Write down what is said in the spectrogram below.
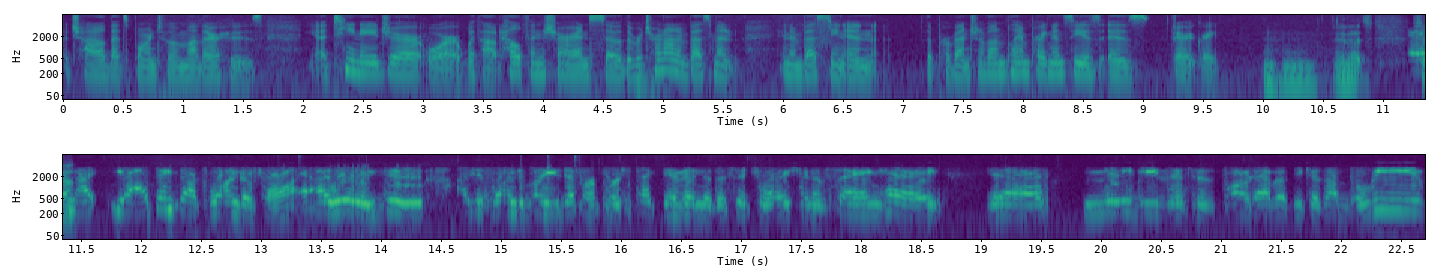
a child that's born to a mother who's a teenager or without health insurance. So the return on investment in investing in the prevention of unplanned pregnancies is very great. Mm-hmm. And that's and I, yeah, I think that's wonderful. I, I really do. I just wanted to bring a different perspective into the situation of saying, hey, you know, maybe this is part of it because I believe,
